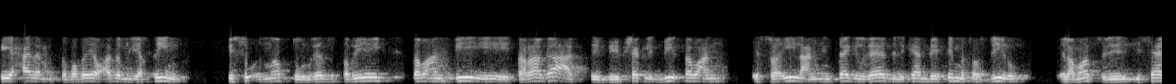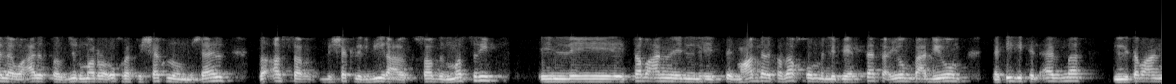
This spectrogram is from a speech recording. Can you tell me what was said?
في حالة من الضبابيه وعدم اليقين في سوق النفط والغاز الطبيعي. طبعا في تراجعت بشكل كبير طبعا إسرائيل عن إنتاج الغاز اللي كان بيتم تصديره إلى مصر للإسالة وإعادة تصديره مرة أخرى في شكله المسال ده أثر بشكل كبير على الاقتصاد المصري. اللي طبعا معدل التضخم اللي بيرتفع يوم بعد يوم نتيجة الأزمة اللي طبعا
